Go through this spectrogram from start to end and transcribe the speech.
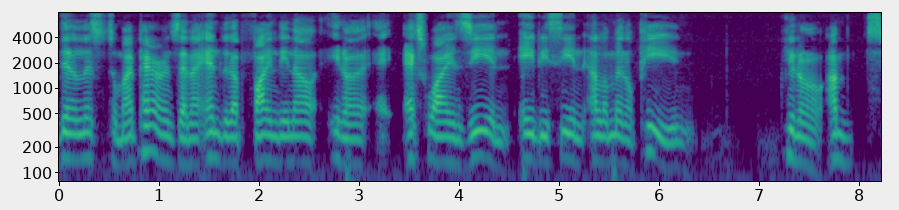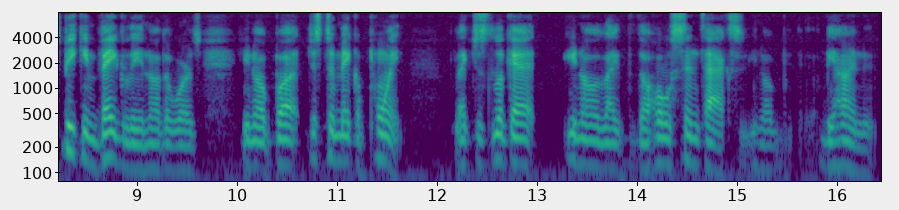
didn't listen to my parents and I ended up finding out, you know, X, Y, and Z, and ABC, and elemental P. And, you know, I'm speaking vaguely, in other words, you know, but just to make a point like just look at you know like the whole syntax you know behind it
